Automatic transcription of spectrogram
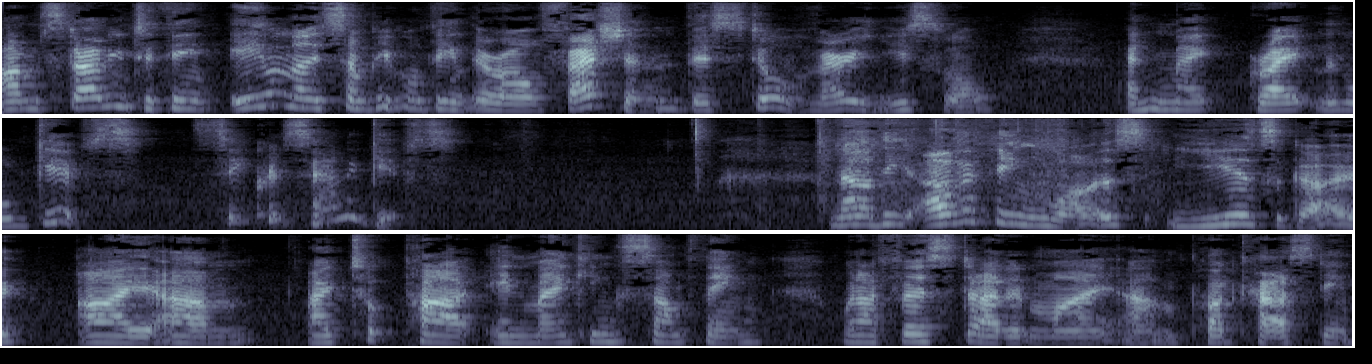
I'm starting to think, even though some people think they're old-fashioned, they're still very useful and make great little gifts, Secret Santa gifts. Now, the other thing was, years ago, I, um, I took part in making something when I first started my um, podcasting.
